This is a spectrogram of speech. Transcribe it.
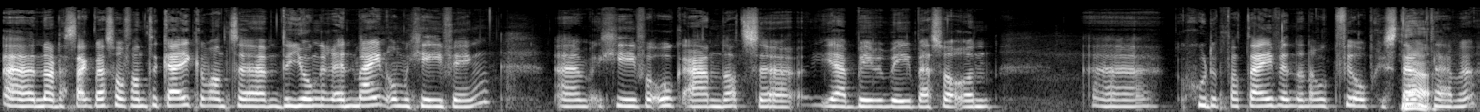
Uh, nou, daar sta ik best wel van te kijken, want uh, de jongeren in mijn omgeving um, geven ook aan dat ze ja, BBB best wel een uh, goede partij vinden en er ook veel op gestemd ja. hebben.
